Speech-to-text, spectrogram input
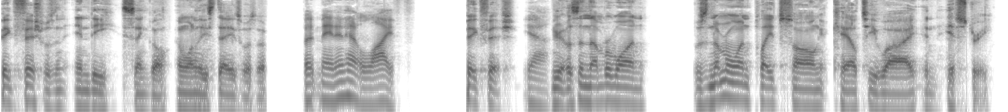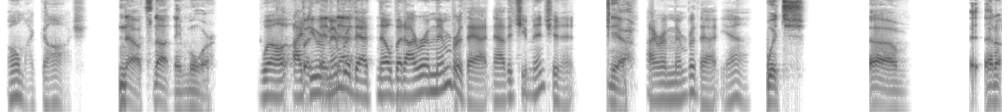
Big Fish was an indie single, and one of these days was a But man, it had a life. Big Fish. Yeah. It was the number one. It was the number one played song at KLTY in history. Oh my gosh. No, it's not anymore. Well, I But- do remember that- that. No, but I remember that now that you mention it. Yeah, I remember that. Yeah. which um and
